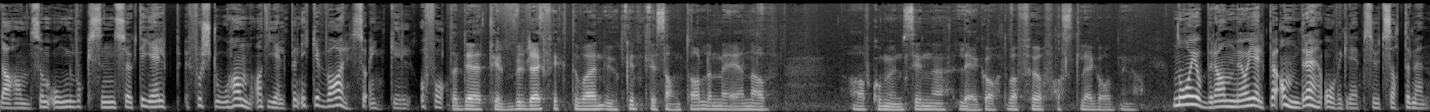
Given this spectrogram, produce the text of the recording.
Da han som ung voksen søkte hjelp, forsto han at hjelpen ikke var så enkel å få. Det tilbudet jeg fikk, det var en ukentlig samtale med en av, av kommunens leger. Det var før fastlegeordninga. Nå jobber han med å hjelpe andre overgrepsutsatte menn,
